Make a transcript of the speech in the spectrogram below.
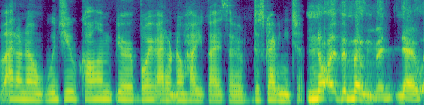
I don't know, would you call him your boy? I don't know how you guys are describing each other. Not at the moment, no.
